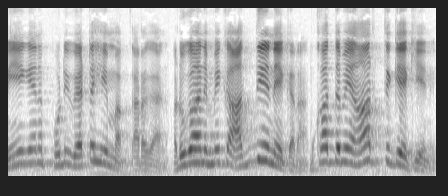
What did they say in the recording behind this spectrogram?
මේ ගැන පොඩි වැටහීමක් අරගන්න. අඩු ගානේ මේක අධ්‍යයනය කරන්න. මොකද්ද මේ ආර්ථිකය කියන්නේ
